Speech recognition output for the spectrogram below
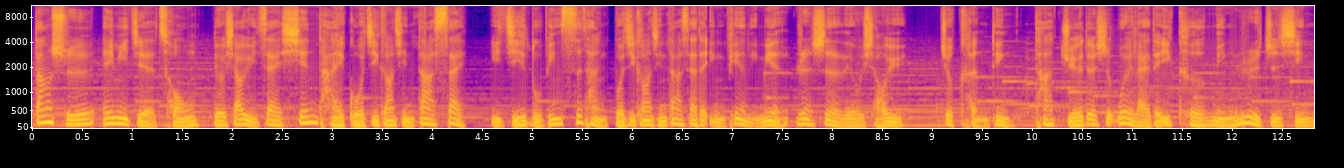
当时 Amy 姐从刘晓宇在仙台国际钢琴大赛。以及鲁宾斯坦国际钢琴大赛的影片里面认识了刘晓宇，就肯定他绝对是未来的一颗明日之星。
